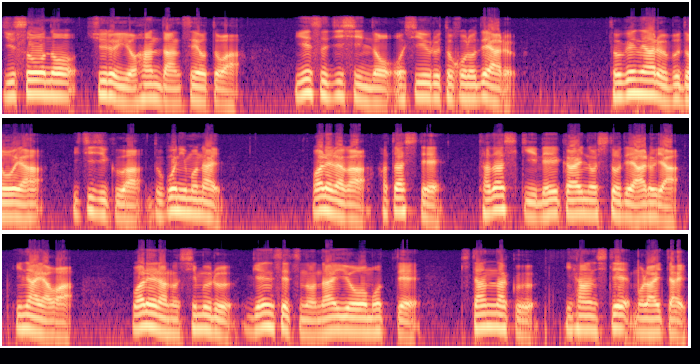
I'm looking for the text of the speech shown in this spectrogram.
受賞の種類を判断せよとはイエス自身の教えるところである。トゲのあるブドウやイチジクはどこにもない。我らが果たして正しき霊界の使徒であるや否やは、我らのしむる言説の内容をもって忌憚なく違反してもらいたい。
